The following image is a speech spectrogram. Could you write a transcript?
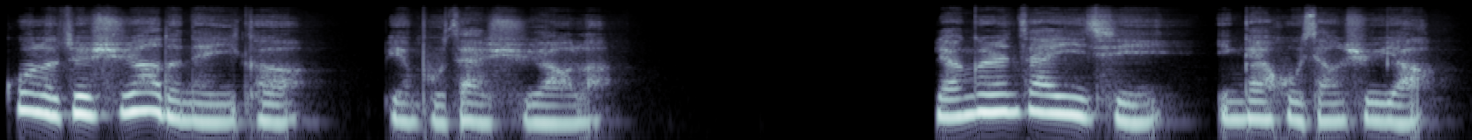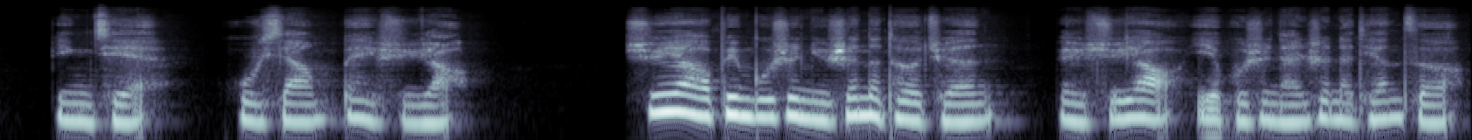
过了最需要的那一刻，便不再需要了。两个人在一起，应该互相需要，并且互相被需要。需要并不是女生的特权，被需要也不是男生的天责。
